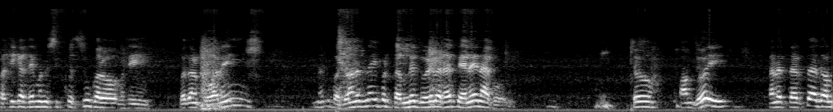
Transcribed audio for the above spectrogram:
પછી કહે મને શું કરો પછી બધાને ભોવા નહીં બધાને જ નહીં, પણ તમને જોડે બેઠા તેને નાખો. તો આમ જોઈ અને તરત જ આમ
